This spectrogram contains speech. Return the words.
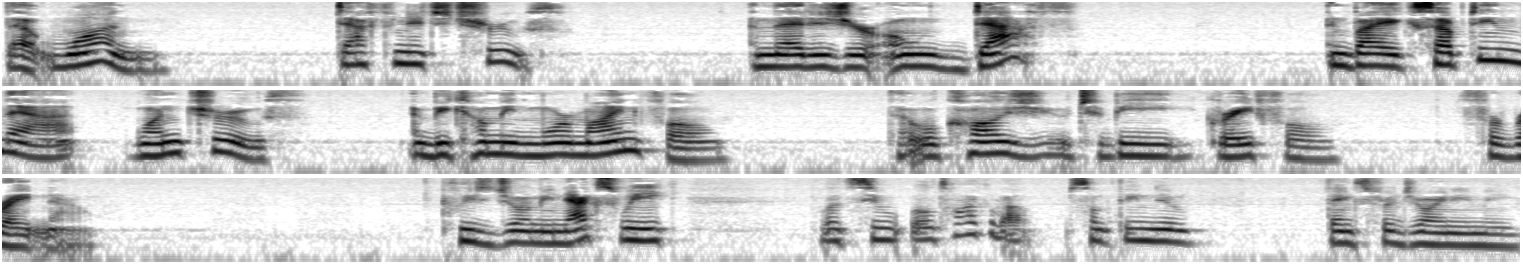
that one definite truth, and that is your own death. And by accepting that one truth, and becoming more mindful that will cause you to be grateful for right now. Please join me next week. Let's see what we'll talk about. Something new. Thanks for joining me.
